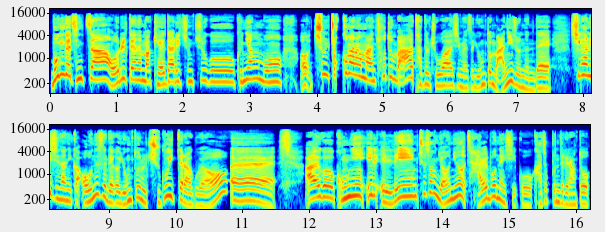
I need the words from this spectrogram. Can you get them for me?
뭔가 진짜 어릴 때는 막 개다리춤 추고 그냥 뭐, 어, 춤 조그만한만 춰도 막 다들 좋아하시면서 용돈 많이 줬는데 시간 이 지나니까 어느새 내가 용돈을 주고 있더라고요. 예. 아이고, 0211님 추석 연휴 잘 보내시고 가족분들이랑 또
